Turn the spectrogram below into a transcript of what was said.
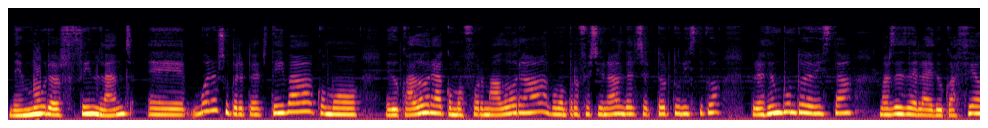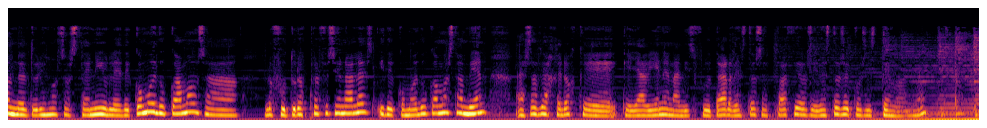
de Muros Finland, eh, bueno, su perspectiva como educadora, como formadora, como profesional del sector turístico, pero desde un punto de vista más desde la educación del turismo sostenible, de cómo educamos a los futuros profesionales y de cómo educamos también a esos viajeros que, que ya vienen a disfrutar de estos espacios y de estos ecosistemas, ¿no?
